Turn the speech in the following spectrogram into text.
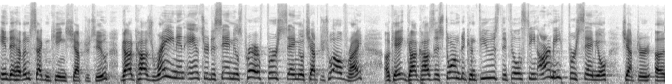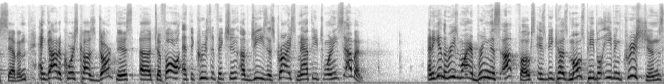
into heaven, 2 Kings chapter 2. God caused rain in answer to Samuel's prayer, 1 Samuel chapter 12, right? Okay, God caused a storm to confuse the Philistine army, 1 Samuel chapter uh, 7. And God, of course, caused darkness uh, to fall at the crucifixion of Jesus Christ, Matthew 27. And again, the reason why I bring this up, folks, is because most people, even Christians,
